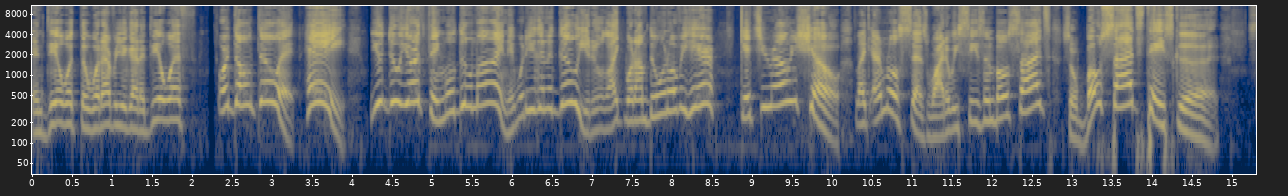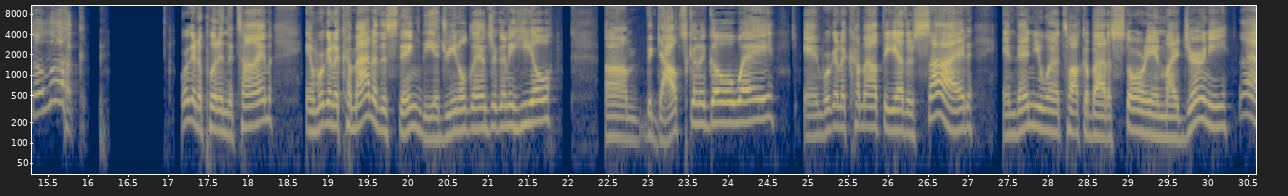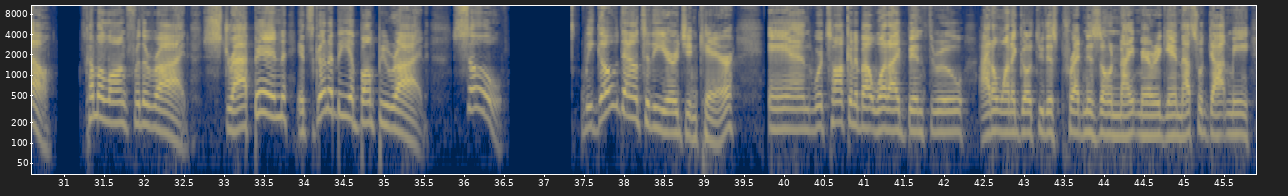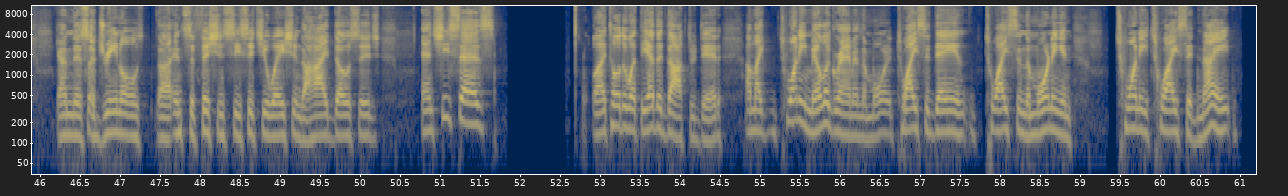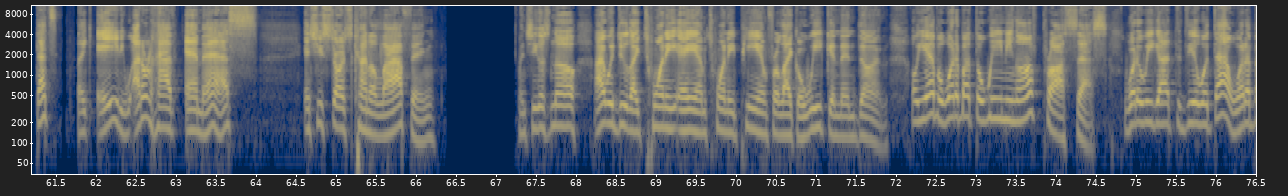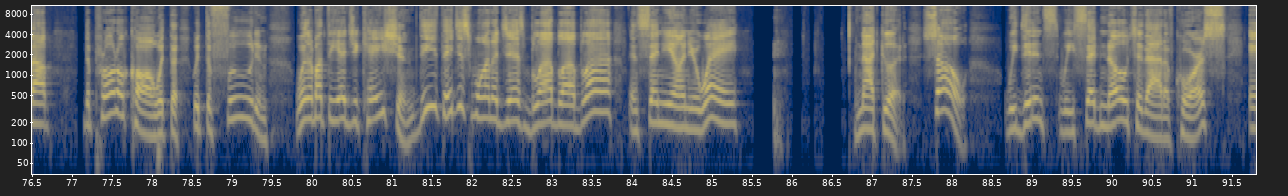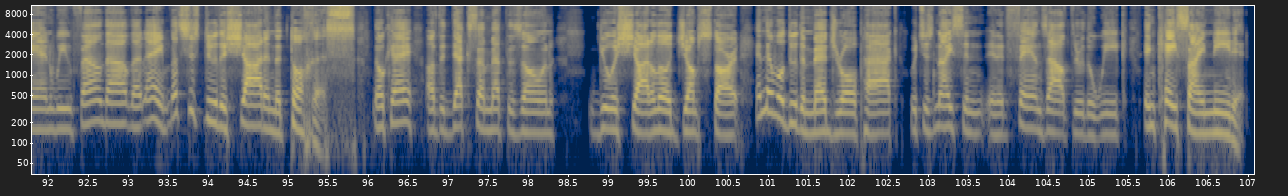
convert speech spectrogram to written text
and deal with the whatever you got to deal with, or don't do it. Hey, you do your thing, we'll do mine. Hey, what are you going to do? You don't like what I'm doing over here? get your own show. Like Emeril says, why do we season both sides? So both sides taste good. So look, we're going to put in the time and we're going to come out of this thing. The adrenal glands are going to heal. Um, the gout's going to go away and we're going to come out the other side. And then you want to talk about a story in my journey. Well, come along for the ride. Strap in. It's going to be a bumpy ride. So, we go down to the urgent care and we're talking about what I've been through. I don't want to go through this prednisone nightmare again. That's what got me in this adrenal uh, insufficiency situation, the high dosage. And she says, well, I told her what the other doctor did. I'm like 20 milligram in the morning, twice a day, and twice in the morning, and 20 twice at night. That's like 80. I don't have MS. And she starts kind of laughing. And she goes, No, I would do like 20 a.m., 20 p.m. for like a week and then done. Oh, yeah, but what about the weaning off process? What do we got to deal with that? What about the protocol with the with the food and what about the education? These they just want to just blah blah blah and send you on your way. Not good. So, we didn't we said no to that of course and we found out that hey let's just do the shot in the tuchus okay of the dexamethasone do a shot a little jump start and then we'll do the medrol pack which is nice and, and it fans out through the week in case i need it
